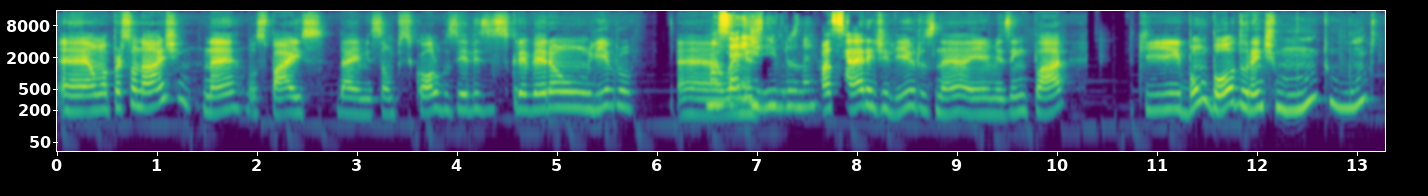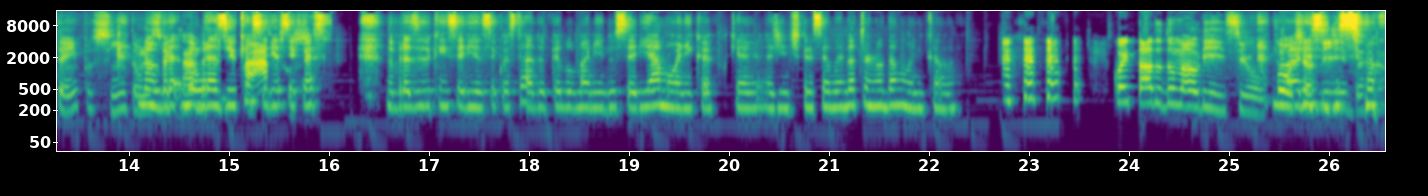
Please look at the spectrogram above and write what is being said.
é uma personagem, né? Os pais da Amy são psicólogos e eles escreveram um livro. É, uma série Amy, de livros, né? Uma série de livros, né? A Amy Exemplar, que bombou durante muito, muito tempo, assim. Então no, Bra no Brasil, quem seria sequestrado? No Brasil, quem seria sequestrada pelo marido seria a Mônica, porque a gente cresceu lendo a turma da Mônica. Né? Coitado do Maurício. Poxa Maurício vida.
